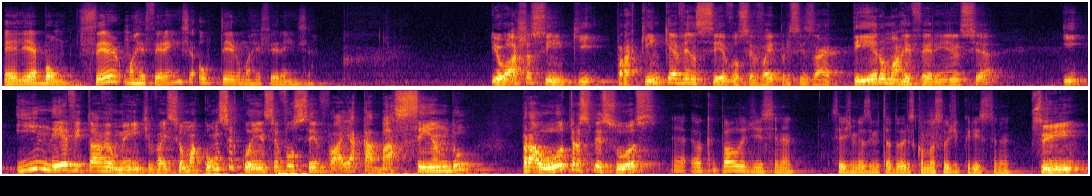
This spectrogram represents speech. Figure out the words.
ele é bom ser uma referência ou ter uma referência? Eu acho assim que para quem quer vencer, você vai precisar ter uma referência e inevitavelmente vai ser uma consequência, você vai acabar sendo para outras pessoas. É, é o que Paulo disse, né? Sejam meus imitadores como eu sou de Cristo, né? Sim,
